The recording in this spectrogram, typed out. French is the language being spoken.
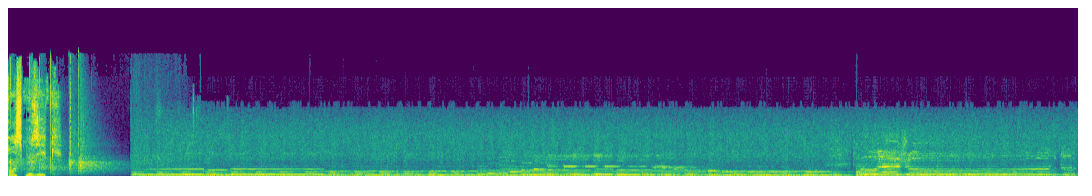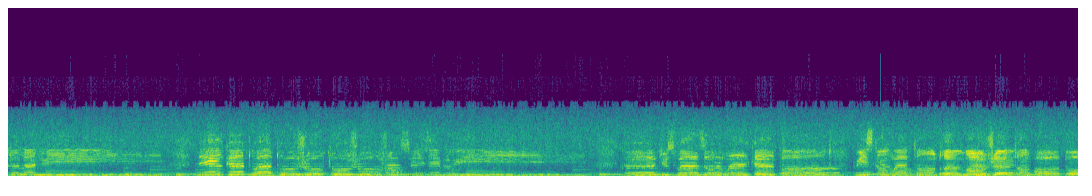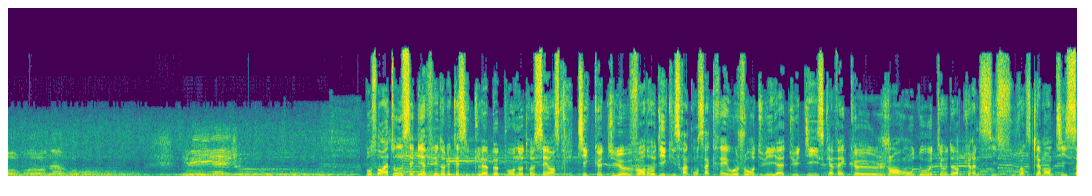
France Musique. Tendrement je Bonsoir à tous et bienvenue dans le Classic Club pour notre séance critique du euh, vendredi qui sera consacrée aujourd'hui à du disque avec euh, Jean Rondeau, Théodore Curensis ou Vox Clamantis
